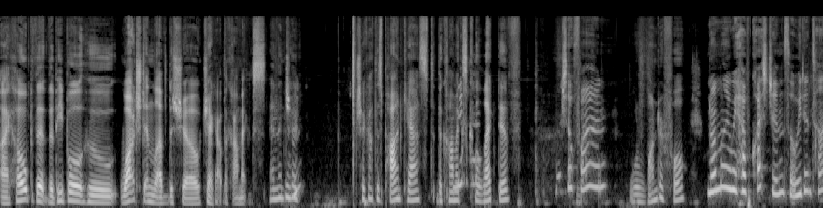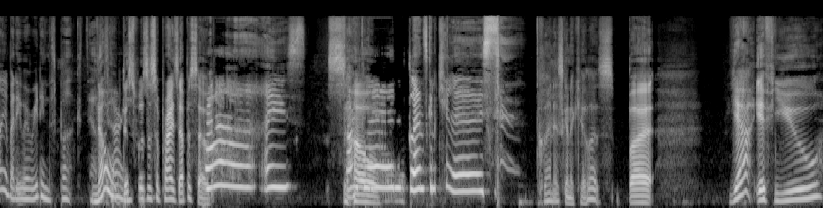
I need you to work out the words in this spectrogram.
I hope that the people who watched and loved the show check out the comics and then check check out this podcast, the Comics Collective. We're so fun. We're wonderful. Normally we have questions, so we didn't tell anybody we're reading this book. So no, sorry. this was a surprise episode. Surprise! Sorry, So Glenn. Glenn's gonna kill us. Glenn is to kill us. But yeah, if you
